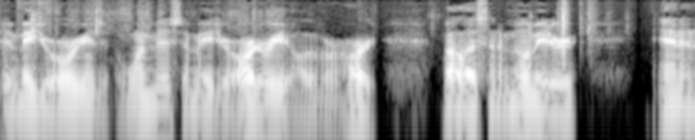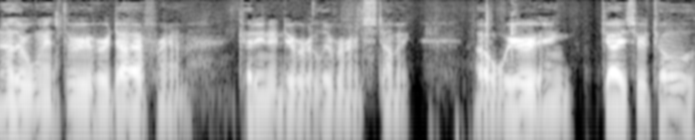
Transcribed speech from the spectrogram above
to major organs, one missed a major artery of her heart by less than a millimeter, and another went through her diaphragm, cutting into her liver and stomach. Uh, Weir and Geiser told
